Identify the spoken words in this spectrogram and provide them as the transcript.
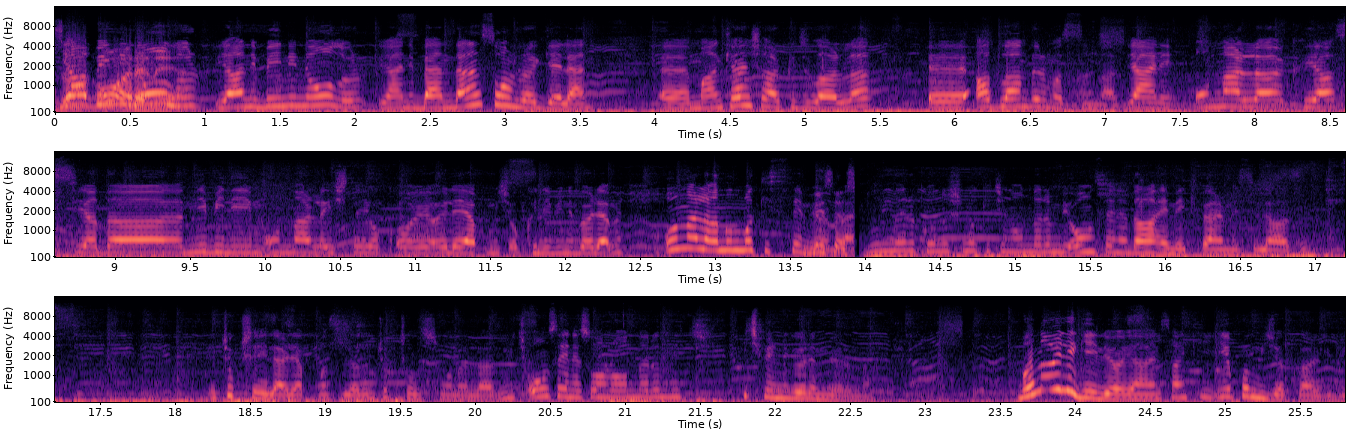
zaman Ya beni o ne arenaya olur yani beni ne olur yani benden sonra gelen e, manken şarkıcılarla e, adlandırmasınlar. Yani onlarla kıyas ya da ne bileyim onlarla işte yok o öyle yapmış o klibini böyle yapmış. Onlarla anılmak istemiyorum Mesela- ben. Bunları konuşmak için onların bir 10 sene daha emek vermesi lazım. E, çok şeyler yapması lazım, çok çalışmaları lazım. Hiç 10 sene sonra onların hiç hiçbirini göremiyorum ben. Bana öyle geliyor yani sanki yapamayacaklar gibi.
